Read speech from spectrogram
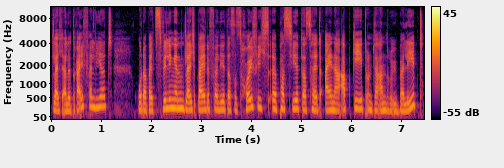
gleich alle drei verliert oder bei Zwillingen gleich beide verliert, dass es häufig äh, passiert, dass halt einer abgeht und der andere überlebt.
